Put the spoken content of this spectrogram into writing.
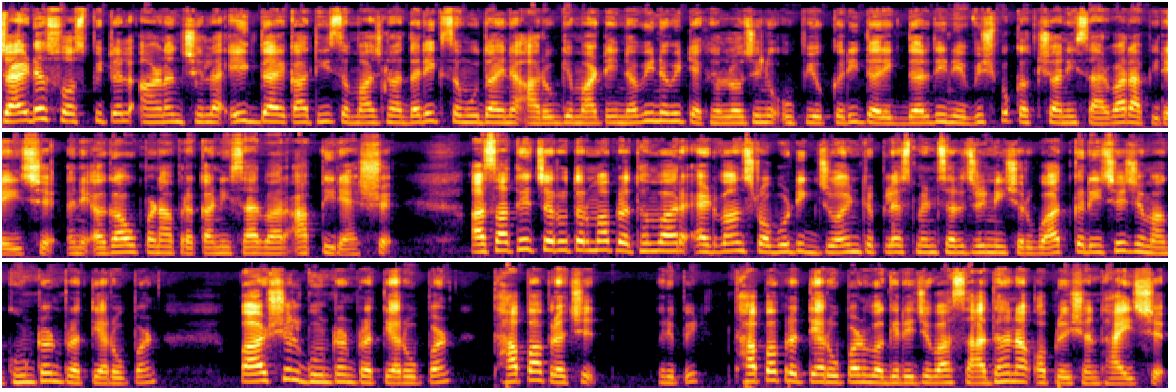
ઝાયડસ હોસ્પિટલ, આણંદ છેલ્લા એક દાયકાથી સમાજના દરેક સમુદાયના આરોગ્ય માટે નવી નવી ટેકનોલોજીનો ઉપયોગ કરી દરેક દર્દીને વિશ્વ કક્ષાની સારવાર આપી રહી છે અને અગાઉ પણ આ પ્રકારની સારવાર આપતી રહેશે. આ સાથે ચરોતરમાં પ્રથમવાર એડવાન્સ રોબોટિક જોઈન્ટ રિપ્લેસમેન્ટ સર્જરીની શરૂઆત કરી છે, જેમાં ઘૂંટણ પ્રત્યારોપણ, પાર્શિયલ ઘૂંટણ પ્રત્યારોપણ, થાપા પ્રચિત રિપીટ થાપા પ્રત્યારોપણ વગેરે જેવા સાધાના ઓપરેશન થાય છે.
